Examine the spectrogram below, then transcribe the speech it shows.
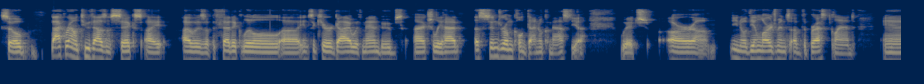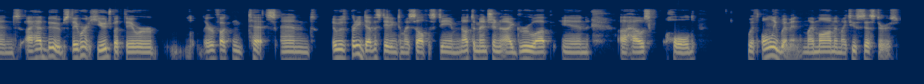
So back around 2006, I I was a pathetic little uh, insecure guy with man boobs. I actually had a syndrome called gynecomastia, which are um, you know the enlargement of the breast gland, and I had boobs. They weren't huge, but they were they were fucking tits, and it was pretty devastating to my self esteem. Not to mention, I grew up in a household with only women, my mom and my two sisters,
